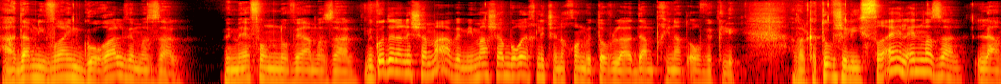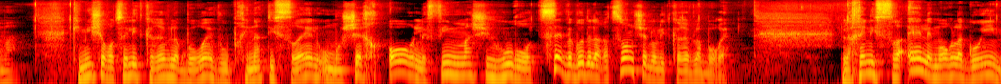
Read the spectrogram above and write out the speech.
האדם נברא עם גורל ומזל. ומאיפה נובע המזל? מגודל הנשמה וממה שהבורא החליט שנכון וטוב לאדם מבחינת אור וכלי. אבל כתוב שלישראל אין מזל. למה? כי מי שרוצה להתקרב לבורא והוא מבחינת ישראל, הוא מושך אור לפי מה שהוא רוצה וגודל הרצון שלו להתקרב לבורא. לכן ישראל הם אור לגויים,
